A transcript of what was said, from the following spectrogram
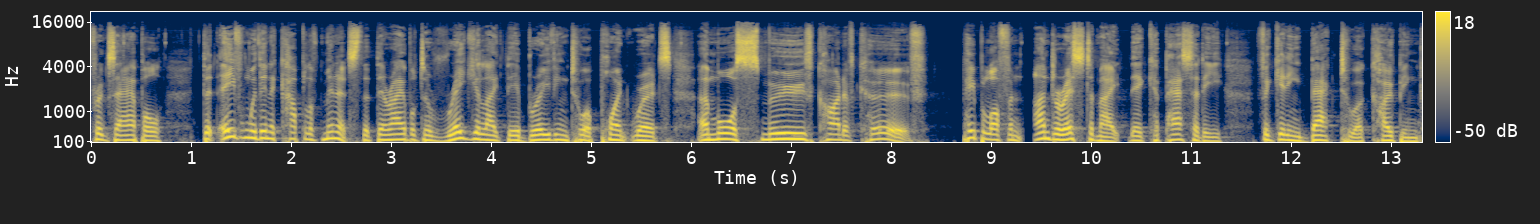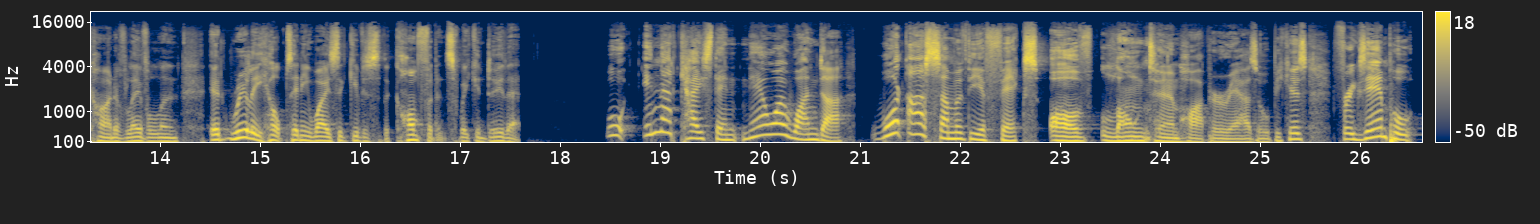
for example, that even within a couple of minutes that they're able to regulate their breathing to a point where it's a more smooth kind of curve. People often underestimate their capacity for getting back to a coping kind of level and it really helps any ways that give us the confidence we can do that. Well in that case then now i wonder what are some of the effects of long term hyperarousal? Because, for example,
